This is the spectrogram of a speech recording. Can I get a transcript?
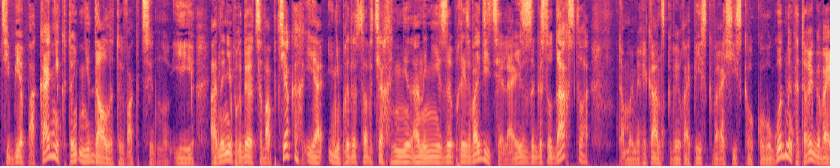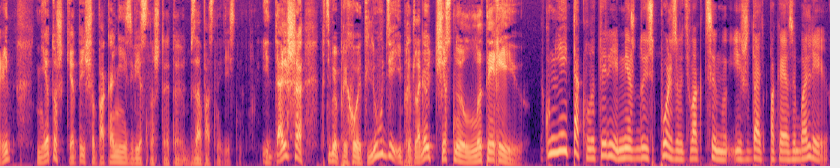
тебе пока никто не дал эту вакцину. И она не продается в аптеках, и не продается в аптеках она не из-за производителя, а из-за государства, там, американского, европейского, российского, кого угодно, который говорит, нетушки, это еще пока неизвестно, что это безопасно действие. И дальше к тебе приходят люди и предлагают честную лотерею. У меня и так лотерея между использовать вакцину и ждать, пока я заболею.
